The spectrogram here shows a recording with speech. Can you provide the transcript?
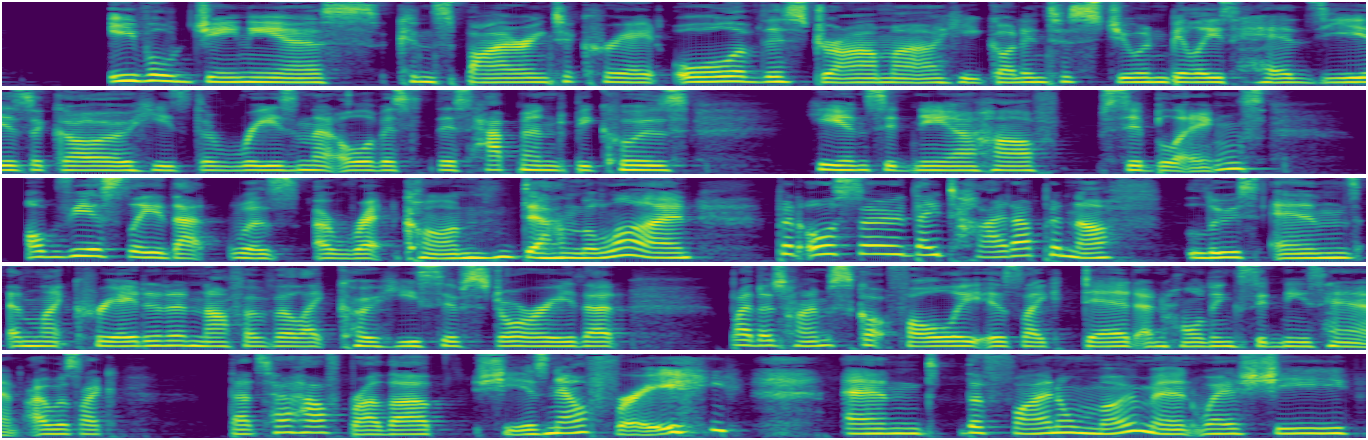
evil genius conspiring to create all of this drama. He got into Stu and Billy's heads years ago. He's the reason that all of this this happened because he and Sidney are half siblings. Obviously, that was a retcon down the line, but also they tied up enough loose ends and like created enough of a like cohesive story that by the time Scott Foley is like dead and holding Sidney's hand, I was like, that's her half brother. She is now free. and the final moment where she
